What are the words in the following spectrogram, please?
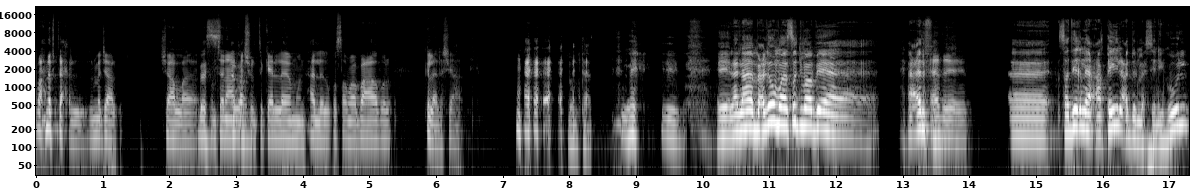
راح نفتح المجال إن شاء الله بس ونتناقش. ونتكلم ونحلل القصة مع بعض و- كل الأشياء هذه ممتاز. إيه لانها معلومة صدق ما أبي أعرفها آه، صديقنا عقيل عبد المحسن يقول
